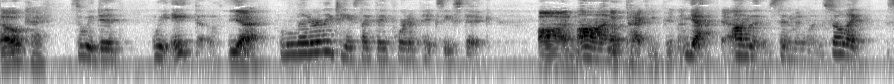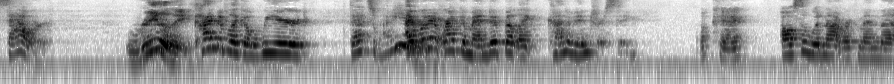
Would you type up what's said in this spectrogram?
Oh, okay. So we did we ate those. Yeah, Literally tastes like they poured a pixie stick on, on a packing peanut. yeah, Yeah. on the cinnamon one. So like sour, Really? kind of like a weird. That's weird. I wouldn't recommend it, but like kind of interesting. Okay. Also, would not recommend the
